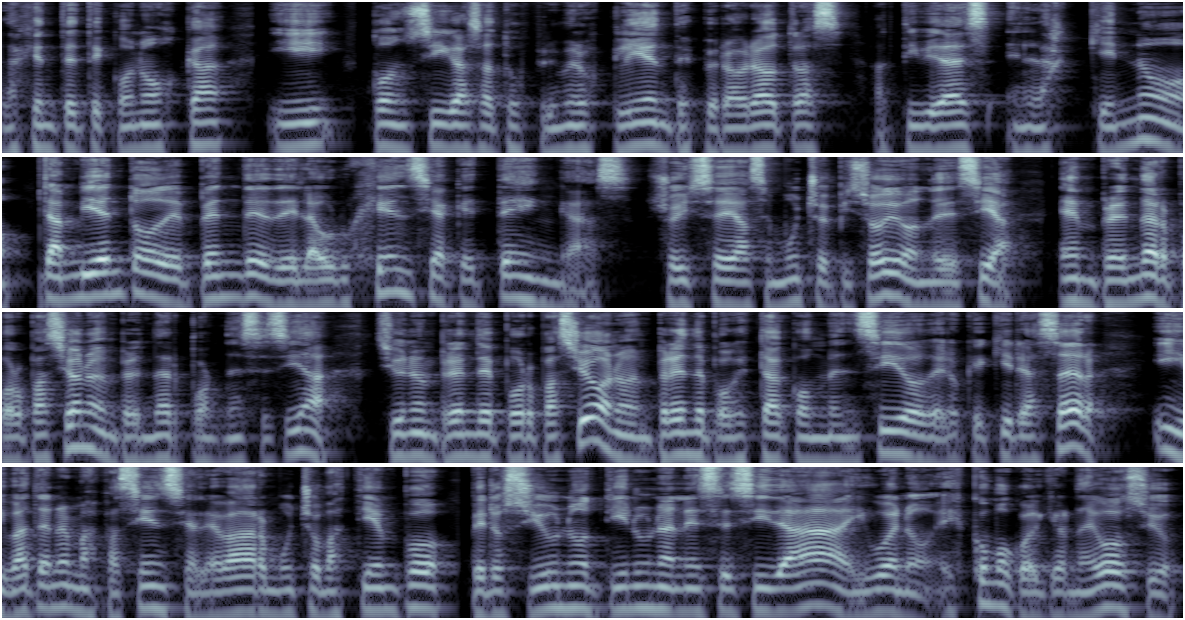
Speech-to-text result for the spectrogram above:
la gente te conozca y consigas a tus primeros clientes, pero habrá otras actividades en las que no. También todo depende de la urgencia que tengas. Yo hice hace mucho episodio donde decía emprender por pasión o emprender por necesidad. Si uno emprende por pasión o emprende porque está convencido de lo que quiere hacer y va a tener más paciencia, le va a dar mucho más tiempo, pero si uno tiene una necesidad y bueno, es como cualquier negocio.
